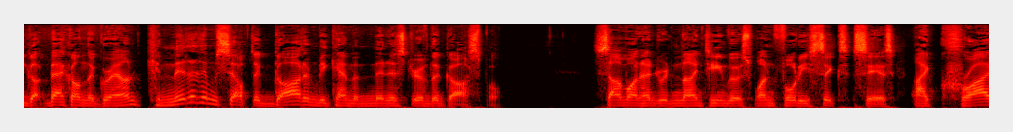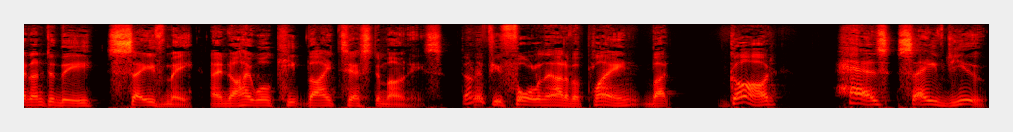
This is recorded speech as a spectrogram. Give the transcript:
He got back on the ground, committed himself to God, and became a minister of the gospel. Psalm 119, verse 146 says, I cried unto thee, save me, and I will keep thy testimonies. Don't know if you've fallen out of a plane, but God has saved you.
